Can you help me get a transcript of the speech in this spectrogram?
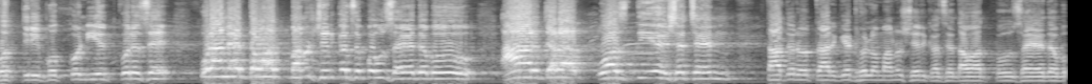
কর্তৃপক্ষ নিয়ত করেছে, কোরআনের দাওয়াত মানুষের কাছে পৌঁছায় দেব। আর যারা ওয়াজ দিয়ে এসেছেন তাদেরও টার্গেট হলো মানুষের কাছে দাওয়াত পৌঁছায় দেব।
